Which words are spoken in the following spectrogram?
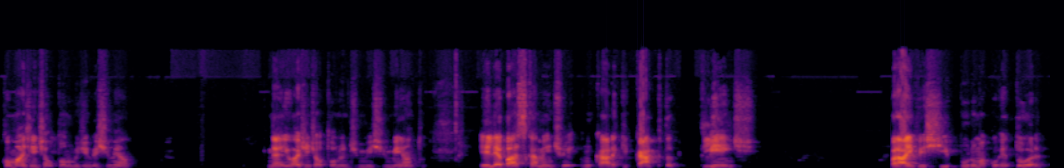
como agente autônomo de investimento. né? E o agente autônomo de investimento, ele é basicamente um cara que capta clientes para investir por uma corretora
